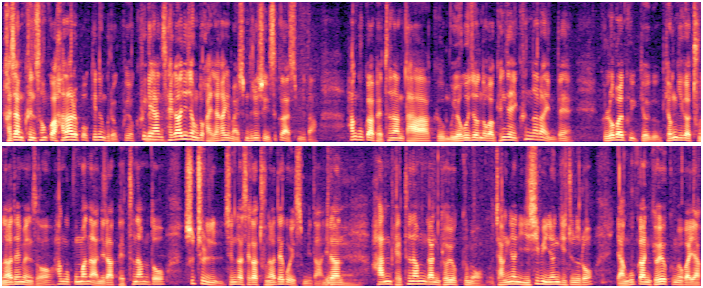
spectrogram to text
가장 큰 성과 하나를 뽑기는 그렇고요. 크게 네. 한세 가지 정도 간략하게 말씀드릴 수 있을 것 같습니다. 한국과 베트남 다 그 무역 의존도가 굉장히 큰 나라인데 글로벌 그 겨- 경기가 둔화되면서 한국뿐만 아니라 베트남도 수출 증가세가 둔화되고 있습니다. 이러한 네. 한 베트남 간 교역 규모 작년 22년 기준으로 양국 간 교역 규모가 약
